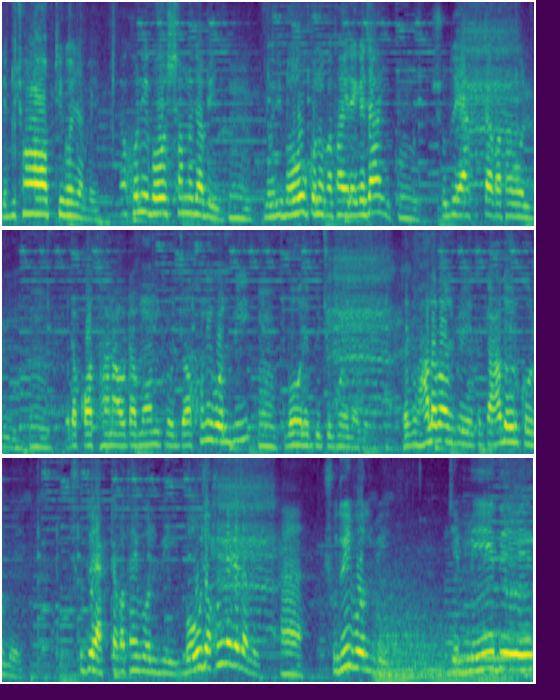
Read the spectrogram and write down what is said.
দেখবি সব ঠিক হয়ে যাবে। যখনই বউর সামনে যাবি হুম। যদি বউ কোনো কথায় রেগে যায় হুম। শুধু একটা কথা বলবি। ওটা কথা না ওটা মন্ত্র যখনই বলবি হুম। বউ দেখবি চুপ হয়ে যাবে। তোকে ভালোবাসবে তোকে আদর করবে। শুধু একটা কথাই বলবি বউ যখন রেগে যাবে হ্যাঁ। শুধুই বলবি যে মেয়েদের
